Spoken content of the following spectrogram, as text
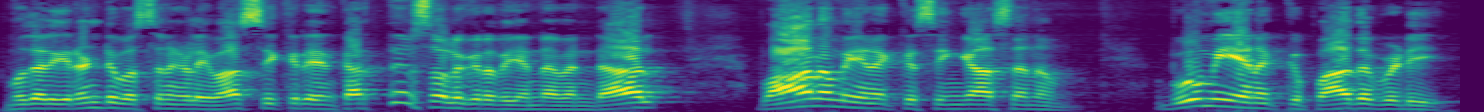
முதல் இரண்டு வசனங்களை வாசிக்கிறேன். கர்த்தர் சொல்கிறது என்னவென்றால் வானம் எனக்கு சிங்காசனம் பூமி எனக்கு பாதபடி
